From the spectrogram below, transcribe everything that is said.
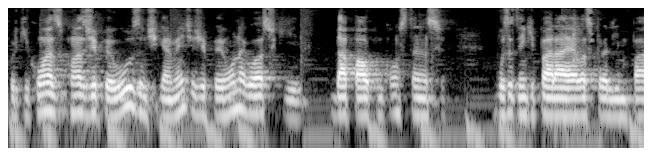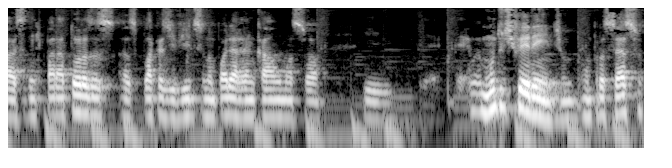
Porque com as, com as GPUs, antigamente, a GPU é um negócio que dá pau com constância. Você tem que parar elas para limpar, você tem que parar todas as, as, placas de vídeo, você não pode arrancar uma só. E é, é muito diferente, um, um processo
